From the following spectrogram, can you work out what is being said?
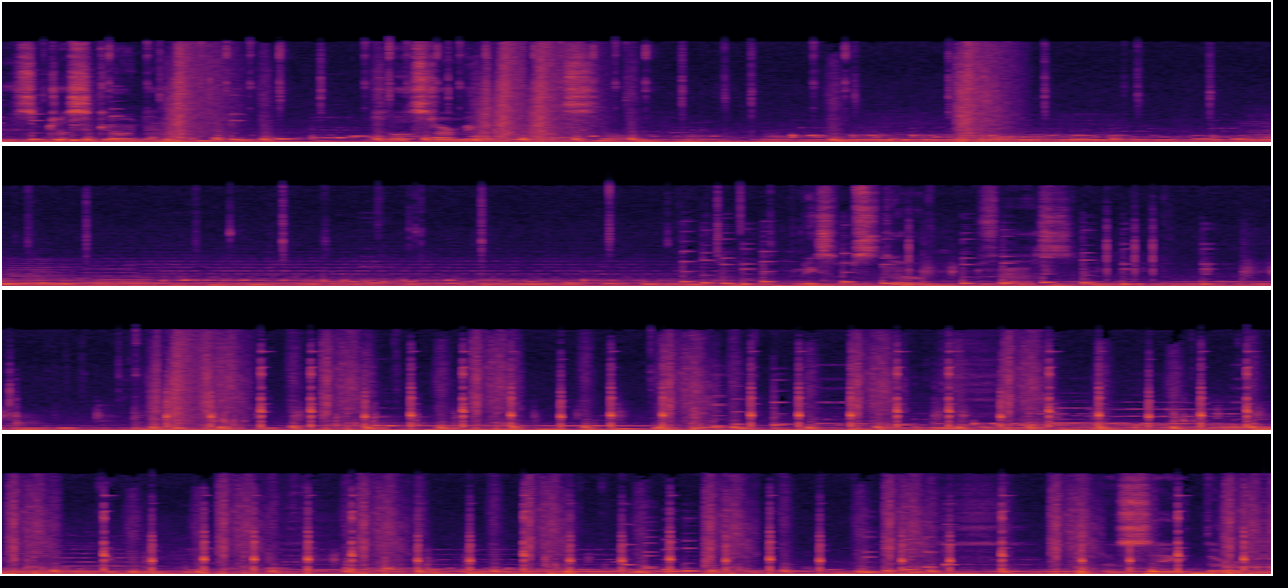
It's just going down. So let's start making glass. some stone first. Let's say 30.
